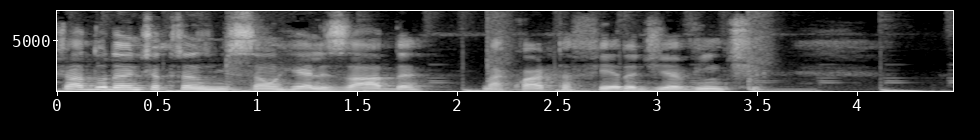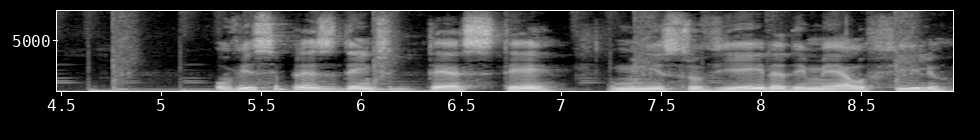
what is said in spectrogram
Já durante a transmissão realizada na quarta-feira, dia 20, o vice-presidente do TST, o ministro Vieira de Mello Filho,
